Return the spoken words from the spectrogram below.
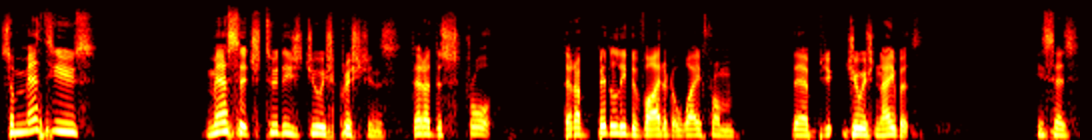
So, Matthew's message to these Jewish Christians that are distraught, that are bitterly divided away from their Jewish neighbors, he says,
